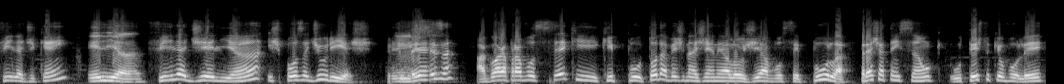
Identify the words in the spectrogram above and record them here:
filha de quem? Eliã. Filha de Eliã, esposa de Urias. Beleza? Isso. Agora, para você que, que toda vez na genealogia você pula, preste atenção, o texto que eu vou ler,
